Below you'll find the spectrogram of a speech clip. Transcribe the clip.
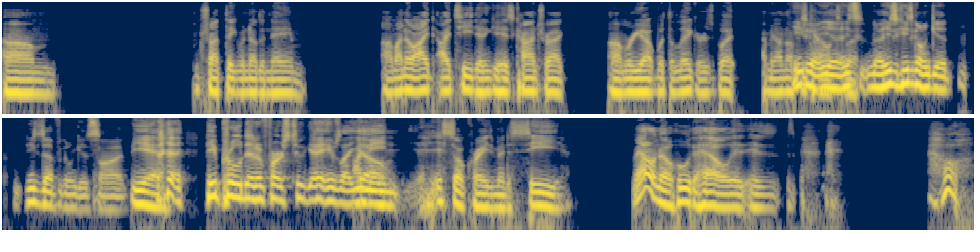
Um, I'm trying to think of another name. Um, I know I, it didn't get his contract um re up with the Lakers, but I mean I don't know if He's he gonna, yeah, he's, no, he's he's gonna get, he's definitely gonna get signed. yeah. he proved it in the first two games. Like, I yo, mean, it's so crazy, man, to see. I mean, I don't know who the hell is. is oh,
